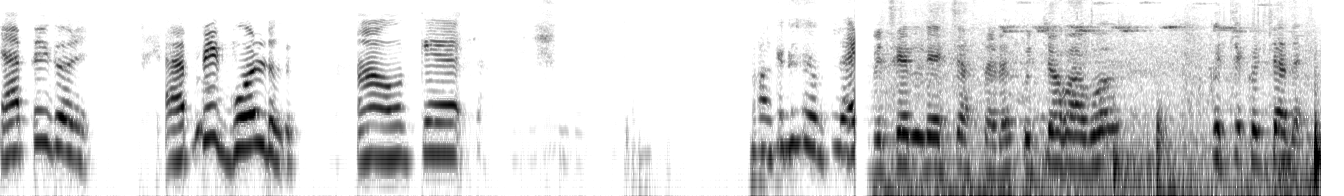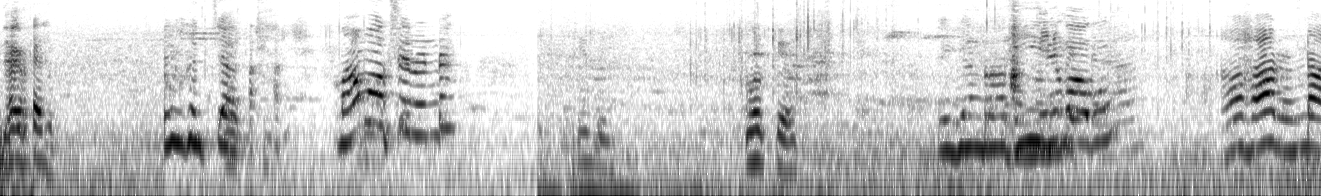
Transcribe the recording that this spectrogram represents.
Happy gold happy gold. Okay. బిస్కెట్లు టేస్ట్ చేస్తాడు కూర్చో బాబు. కూర్చో కూర్చోదే జాగ్రత్త. మామ ఒకసారి ఉండు. ఓకే. తిను బాబు. ఆహా రెండా?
